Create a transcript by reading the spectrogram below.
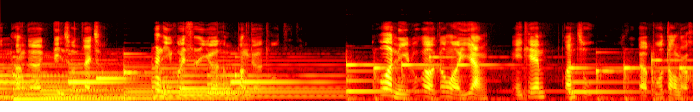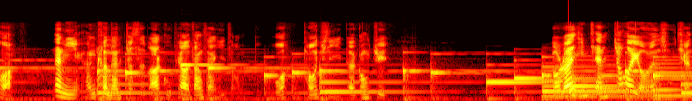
银行的定存在存，那你会是一个很棒的投资者。不过你如果跟我一样，每天关注股市的波动的话，那你很可能就是把股票当成一种赌博投机的工具。有人赢钱，就会有人输钱。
